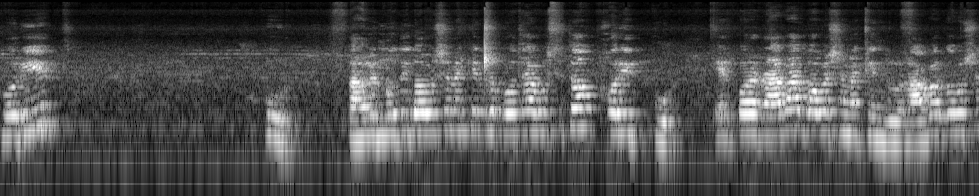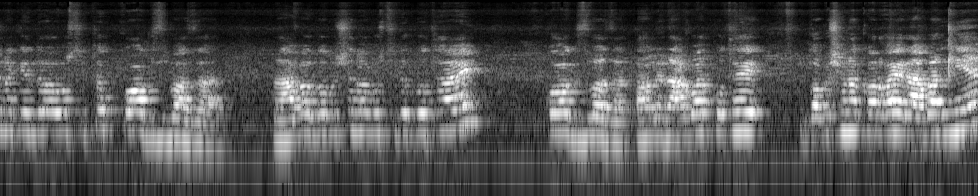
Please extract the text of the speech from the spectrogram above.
ফরিদপুর। তাহলে নদী গবেষণা কেন্দ্র কোথায় অবস্থিত? ফরিদপুর। এরপরে রাবার গবেষণা কেন্দ্র। রাবার গবেষণা কেন্দ্র অবস্থিত কক্সবাজার। রাবার গবেষণা অবস্থিত কোথায়? কক্সবাজার। তাহলে রাবার কোথায় গবেষণা করা হয়? রাবার নিয়ে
